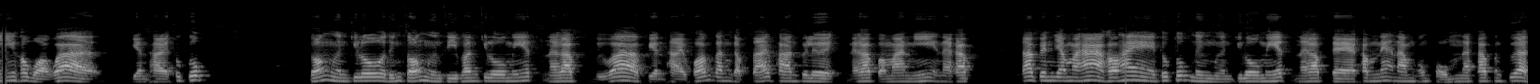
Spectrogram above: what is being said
นี้เขาบอกว่าเปลี่ยนถ่ายทุกๆสองหมื่นกิโลถึงสองหมื่นสี่พันกิโลเมตรนะครับ หรือว่าเปลี่ยนถ่ายพร้อมกันกับสายพานไปเลยนะครับ ประมาณนี้นะครับ ถ้าเป็นยามาฮ่าเขาให้ทุกๆหนึ่งหมื่นกิโลเมตรนะครับ แต่คำแนะนำของผมนะครับเพื่อน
